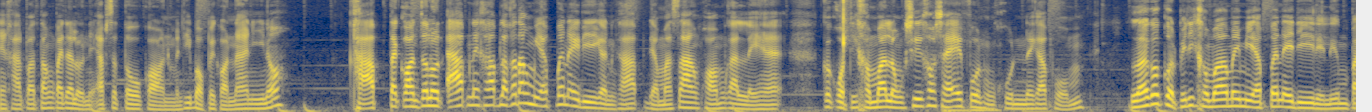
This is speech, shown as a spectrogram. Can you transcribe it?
นะครับเราต้องไปดาวน์โหลดใน App Store ก่อนเหมือนที่บอกไปก่อนหน้านี้เนาะ ครับแต่ก่อนจะโหลดแอปนะครับเราก็ต้องมี Apple ID กันครับ เดี๋ยวมาสร้างพร้อมกันเลยฮะ ก็กดที่คำว่าลงชื่อเข้าใช้ iPhone ของคุณนะครับผม แล้วก็กดไปที่คำว่าไม่มี Apple ID หรือลืมไป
